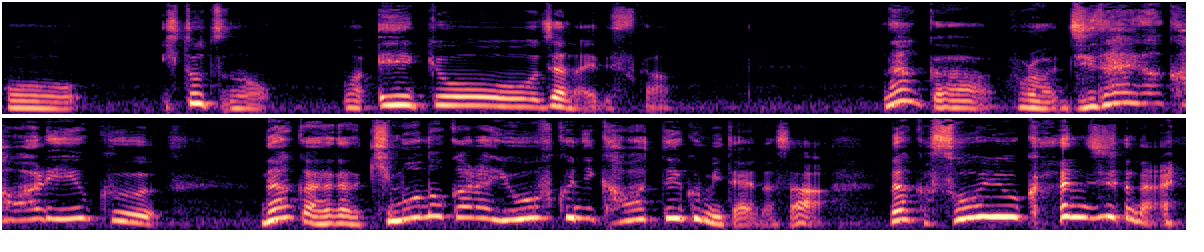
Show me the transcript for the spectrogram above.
こう一つの影響じゃないですか。なんかほら時代が変わりゆくなんかだから着物から洋服に変わっていくみたいなさなんかそういう感じじゃない？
